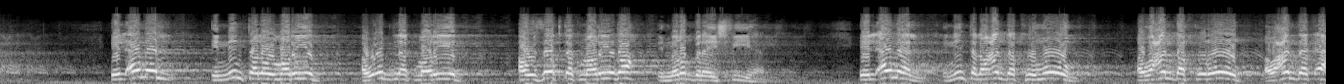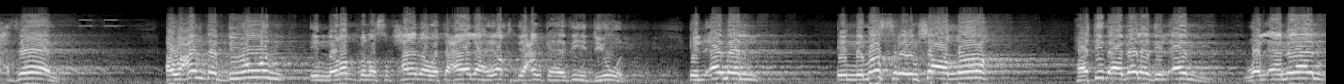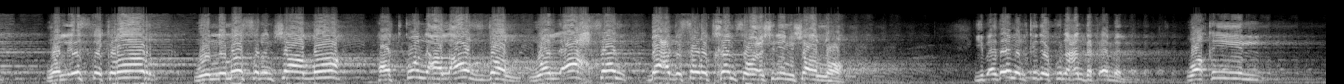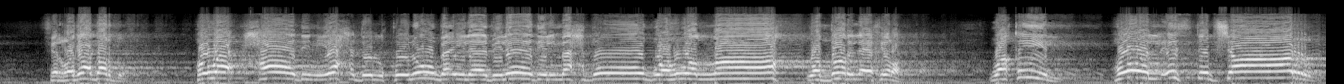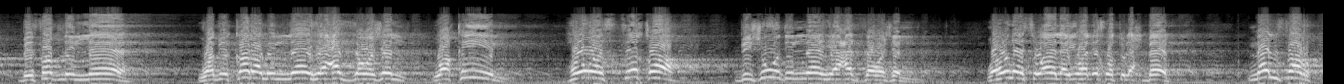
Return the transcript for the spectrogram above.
الأمل إن أنت لو مريض أو ابنك مريض أو زوجتك مريضة إن ربنا يشفيها. الأمل إن أنت لو عندك هموم أو عندك قروض أو عندك أحزان أو عندك ديون إن ربنا سبحانه وتعالى يقضي عنك هذه الديون. الأمل إن مصر إن شاء الله هتبقى بلد الأمن والأمان والاستقرار وإن مصر إن شاء الله هتكون الأفضل والأحسن بعد ثورة 25 إن شاء الله. يبقى دايما كده يكون عندك أمل. وقيل في الرجاء برضه هو حاد يحدو القلوب إلى بلاد المحبوب وهو الله والدار الآخرة. وقيل هو الاستبشار بفضل الله وبكرم الله عز وجل. وقيل هو الثقة بجود الله عز وجل. وهنا سؤال أيها الإخوة الأحباب ما الفرق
